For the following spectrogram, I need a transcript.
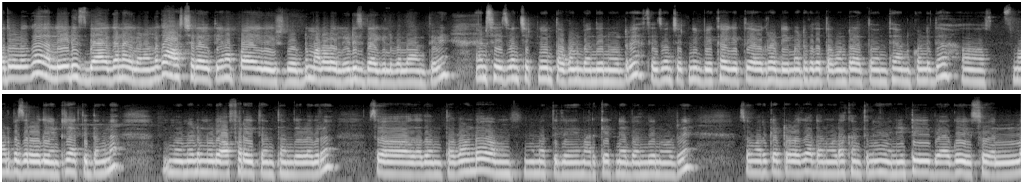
ಅದ್ರೊಳಗೆ ಲೇಡೀಸ್ ಬ್ಯಾಗನ ಇಲ್ಲ. ನನಗೆ ಆಶ್ಚರ್ಯ ಐತಿ, ಏನಪ್ಪ ಇದು ಇಷ್ಟು ದೊಡ್ಡ ಮಾಲ್ ಒಳಗೆ ಲೇಡೀಸ್ ಬ್ಯಾಗ್ ಇಲ್ವಲ್ಲ ಅಂತೇಳಿ. ಆ್ಯಂಡ್ ಸೇಜ್ವಾನ್ ಚಟ್ನಿ ಒಂದು ತೊಗೊಂಡು ಬಂದೆ ನೋಡ್ರಿ. ಸೇಜ್ವಾನ್ ಚಟ್ನಿ ಬೇಕಾಗಿತ್ತು ಯಾವಾಗ ಡಿಮಾರ್ಟ್ಗೆ ತೊಗೊಂಡ್ರೆ ಆಯ್ತು ಅಂತ ಅಂದ್ಕೊಂಡಿದ್ದೆ ಸ್ಮಾರ್ಟ್ ಬಜಾರ್ ಒಳಗೆ ಎಂಟ್ರಿ ಆಗ್ತಿದ್ದಂಗೆ ಮೇಡಮ್ ನೋಡಿ ಆಫರ್ ಐತೆ ಅಂತಂದು ಹೇಳಿದ್ರು. ಸೊ ಅದೊಂದು ತಗೊಂಡು ಮತ್ತಿಲ್ಲಿ ಮಾರ್ಕೆಟ್ನೇ ಬಂದು ನೋಡ್ರಿ. ಸೊ ಮಾರ್ಕೆಟ್ ಒಳಗೆ ಅದ ನೋಡಕ್ಕಂತೀನಿ ವೆನಿಟಿ ಬ್ಯಾಗು ಸೊ ಎಲ್ಲ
